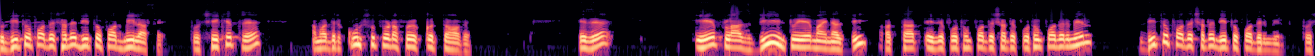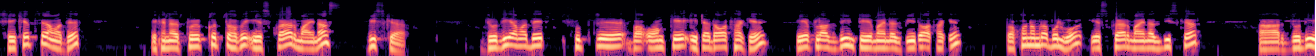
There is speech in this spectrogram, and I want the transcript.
তো দ্বিতীয় পদের সাথে দ্বিতীয় পদ মিল আছে। তো সেক্ষেত্রে আমাদের কোন সূত্রটা প্রয়োগ করতে হবে? এই যে A plus B into A minus B অর্থাৎ এই যে প্রথম পদের সাথে প্রথম পদের মিল, দ্বিতীয় পদের সাথে দ্বিতীয় পদের মিল। তো সেই ক্ষেত্রে আমাদের এখানে প্রয়োগ করতে হবে A square minus B square যদি আমাদের সূত্রে বা অঙ্কে এটা দেওয়া থাকে A plus B into A minus B দেওয়া থাকে তখন আমরা বলব A square minus B square আর যদি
